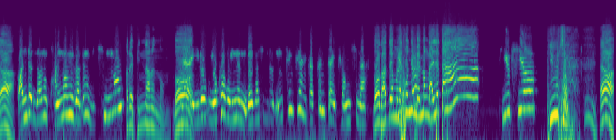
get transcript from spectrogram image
야 완전 너는 광놈이거든 미친놈? 그래 빛나는 놈. 너 야 이러고 욕하고 있는 내 자신도 응, 창피하니까 끊자 이 병신아 너 나 때문에 손님 몇 명 날렸다. 비읍시오 비우지. 야,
